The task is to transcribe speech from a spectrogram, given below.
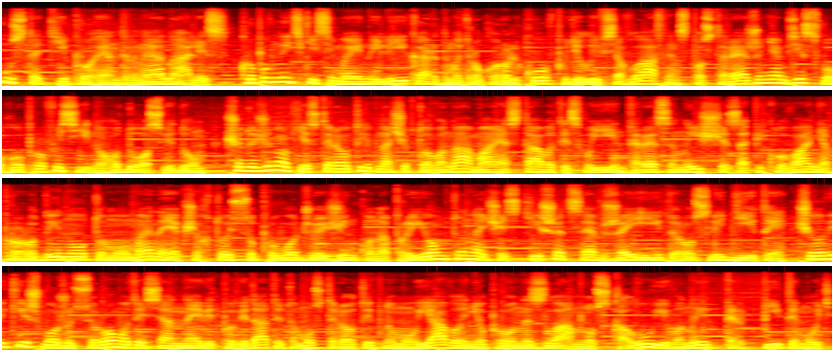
у статті про гендерний аналіз. Кропивницький сімейний лікар Дмитро Корольков Азов поділився власним спостереженням зі свого професійного досвіду. Щодо жінок є стереотип, начебто вона має ставити свої інтереси нижче за піклування про родину. Тому у мене, якщо хтось супроводжує жінку на прийом, то найчастіше це вже її дорослі діти. Чоловіки ж можуть соромитися, не відповідати тому стереотипному уявленню про незламну скалу, і вони терпітимуть,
